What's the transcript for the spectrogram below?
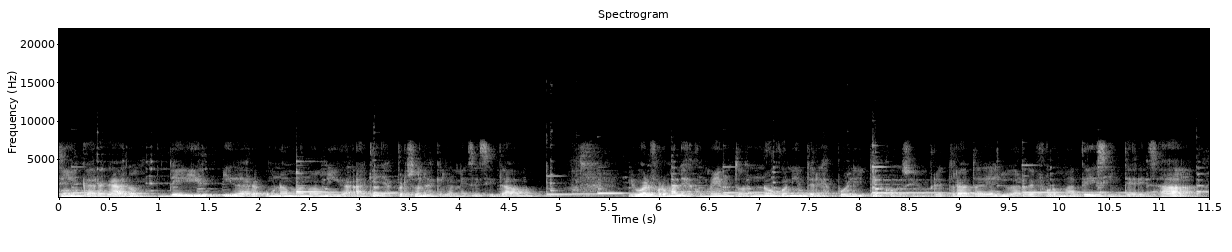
se encargaron de ir y dar una mano amiga a aquellas personas que lo necesitaban. De igual forma les comento, no con interés político, siempre trata de ayudar de forma desinteresada.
